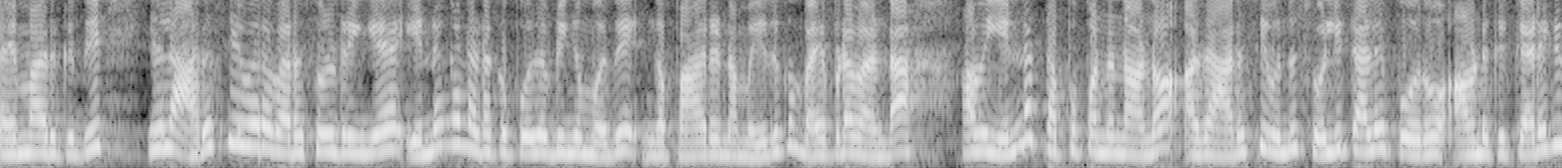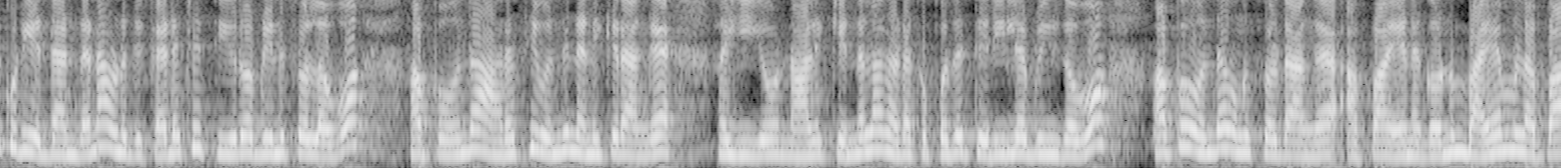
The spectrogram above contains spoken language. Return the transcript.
பயமாக இருக்குது? இதில் அரசியை வர வர சொல்கிறீங்க என்னங்க நடக்க போகுது அப்படிங்கும்போது இங்கே பாரு நம்ம எதுக்கும் பயப்பட வேண்டாம். அவன் என்ன தப்பு பண்ணுனானோ அதை அரசி வந்து சொல்லிட்டாலே போகிறோம் அவனுக்கு கிடைக்கக்கூடிய தண்டனை அவனுக்கு கிடைச்ச தீரும் அப்படின்னு சொல்லவும் அப்போ வந்து அரசி வந்து நினைக்கிறாங்க. ஐயோ நாளைக்கு என்னெல்லாம் நடக்க போதோ தெரியல அப்படிங்கவும் அப்போ வந்து அவங்க சொல்கிறாங்க அப்பா எனக்கு ஒன்றும் பயம் இல்லைப்பா.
